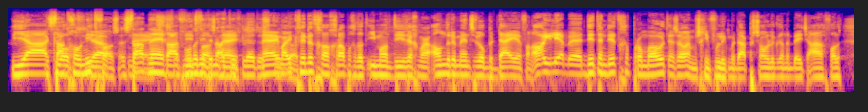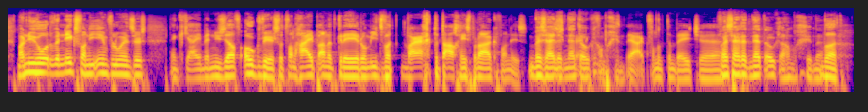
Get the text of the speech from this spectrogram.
Ja, het staat gewoon niet ja. vast. Het staat Nee, nergens. staat niet niet in de artikelen. Dus nee, maar ik vind het gewoon grappig dat iemand die zeg maar andere mensen wil bedijen van, oh jullie hebben dit en dit gepromoot en zo. En misschien voel ik me daar persoonlijk dan een beetje aangevallen. Maar nu horen we niks van die influencers. Dan denk ik, ja, je bent nu zelf ook weer een soort van hype aan het creëren om iets wat, waar eigenlijk totaal geen sprake van is. Wij zeiden Dus het net ook aan het begin. Ja, ik vond het een beetje... Wij zeiden het net ook aan het beginnen. Wat?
